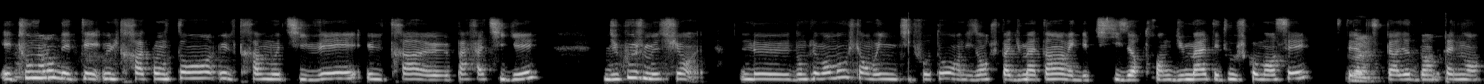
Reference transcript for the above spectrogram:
Et tout le monde était ultra content, ultra motivé, ultra euh, pas fatigué. Du coup, je me suis. Le, donc, le moment où je t'ai envoyé une petite photo en disant que je suis pas du matin avec des petits 6h30 du mat et tout, je commençais. C'était la petite période d'entraînement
